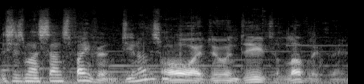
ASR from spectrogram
This is my son's favourite. Do you know this one? Oh, I do indeed. It's a lovely thing.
